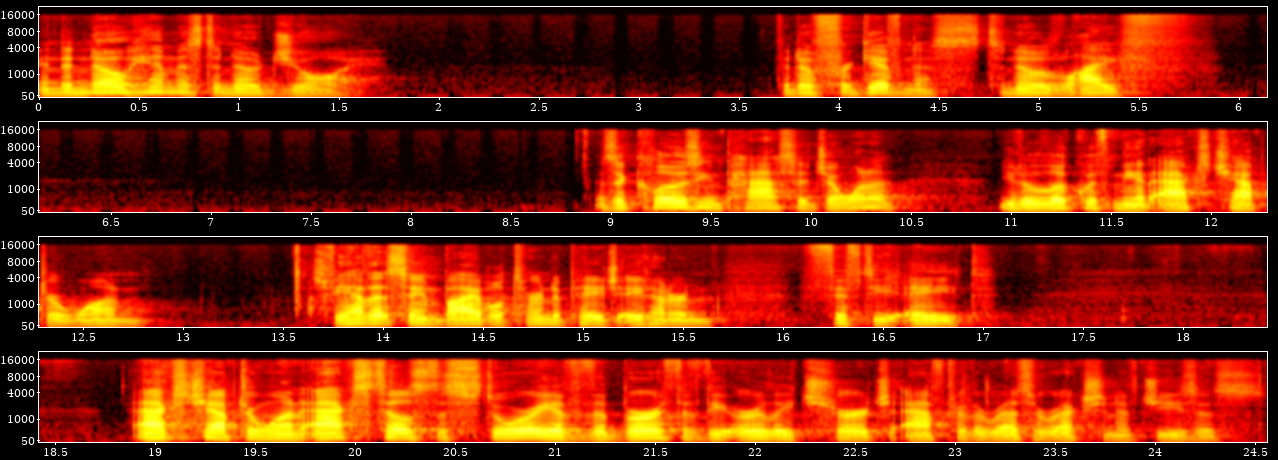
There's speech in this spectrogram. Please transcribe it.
And to know him is to know joy, to know forgiveness, to know life. As a closing passage, I want you to look with me at Acts chapter 1. So if you have that same Bible, turn to page 858. Acts chapter 1. Acts tells the story of the birth of the early church after the resurrection of Jesus.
